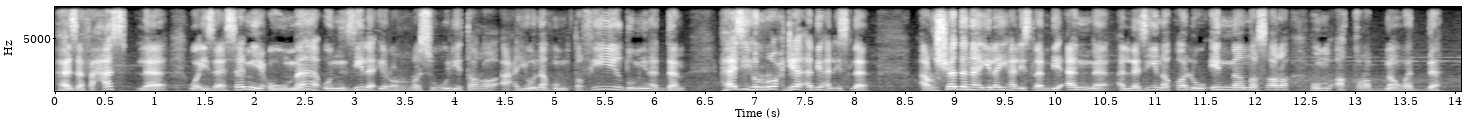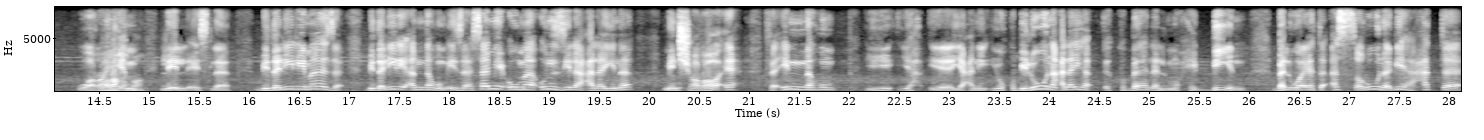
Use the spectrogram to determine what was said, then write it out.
هذا فحسب لا. وإذا سمعوا ما أنزل إلى الرسول ترى أعينهم تفيض من الدم. هذه الروح جاء بها الإسلام. أرشدنا إليها الإسلام بأن الذين قالوا إنا نصارى هم أقرب مودة ورحم ورحمة. للإسلام بدليل ماذا؟ بدليل أنهم إذا سمعوا ما أنزل علينا من شرائع فإنهم يعني يقبلون عليها إقبال المحبين بل ويتأثرون بها حتى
